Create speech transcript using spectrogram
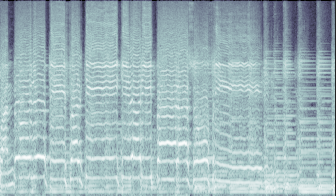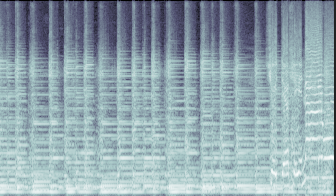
Cuando yo te falté, quedaré para sufrir. Si hoy te hacen algún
